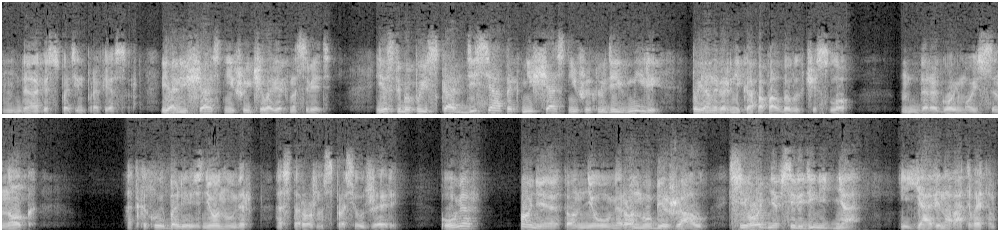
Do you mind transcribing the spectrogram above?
«Да, господин профессор, я несчастнейший человек на свете. Если бы поискать десяток несчастнейших людей в мире, то я наверняка попал бы в их число. Дорогой мой сынок...» «От какой болезни он умер?» — осторожно спросил Джерри. «Умер?» «О нет, он не умер, он убежал. Сегодня в середине дня. И я виноват в этом».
